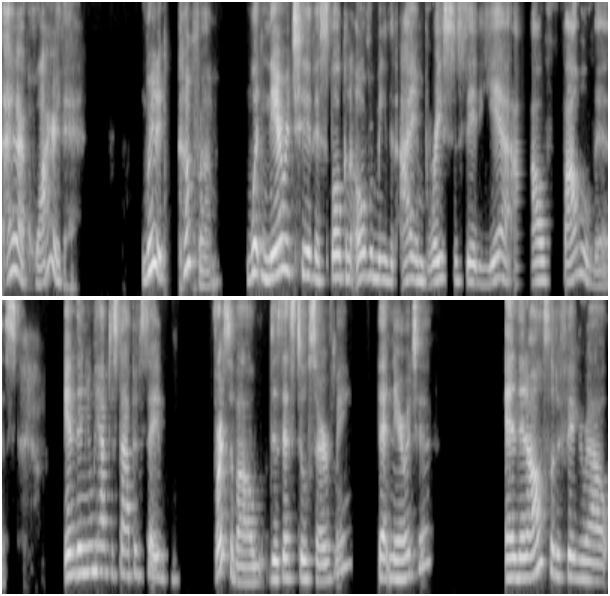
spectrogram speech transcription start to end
how did I acquire that? Where did it come from? What narrative has spoken over me that I embraced and said, yeah, I'll follow this. And then we have to stop and say, first of all, does that still serve me, that narrative? And then also to figure out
